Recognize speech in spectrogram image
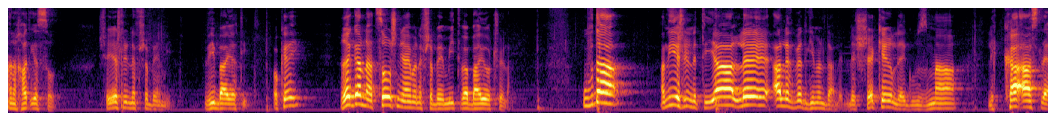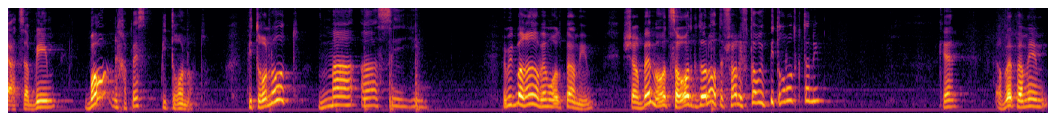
כהנחת יסוד, שיש לי נפש הבהמית, והיא בעייתית, אוקיי? רגע, נעצור שנייה עם הנפש הבהמית והבעיות שלה. עובדה, אני יש לי נטייה לאלף, בית, גימל, דלת, לשקר, לגוזמה, לכעס, לעצבים. בואו נחפש פתרונות. פתרונות מעשיים. ומתברר הרבה מאוד פעמים שהרבה מאוד צרות גדולות אפשר לפתור עם פתרונות קטנים. כן? הרבה פעמים,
